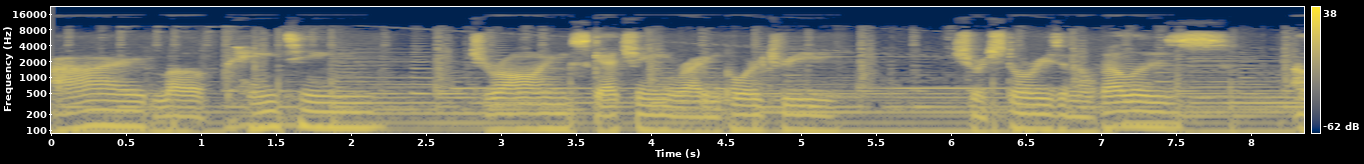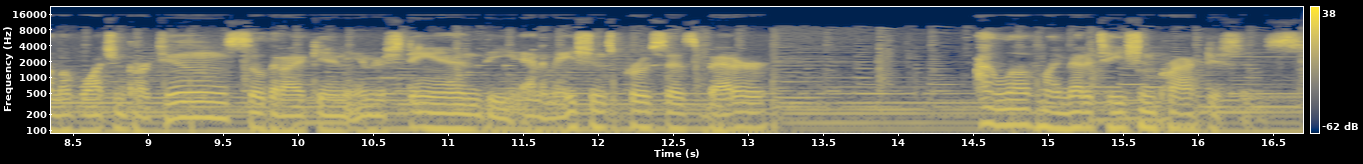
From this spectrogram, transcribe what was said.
I love painting, drawing, sketching, writing poetry, short stories and novellas. I love watching cartoons so that I can understand the animations process better. I love my meditation practices.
